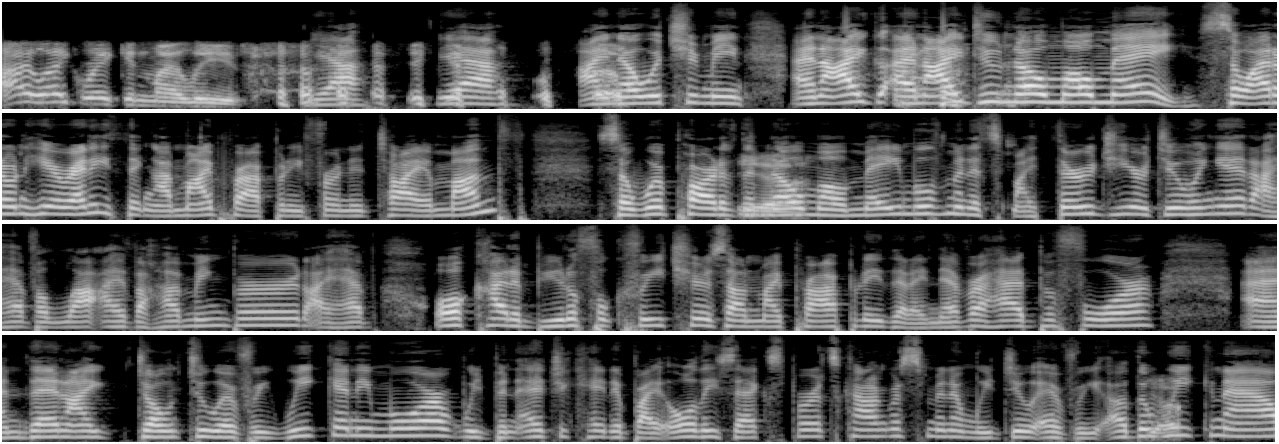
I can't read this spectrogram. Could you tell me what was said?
I like raking my leaves. Yeah, yeah, know, I know what you mean, and I and I do no mow May, so I don't hear anything on my property for an entire month. So we're part of the Yeah. no mow May movement. It's my third year doing it. I have a lot. I have a hummingbird. I have all kind of beautiful creatures on my property that I never had before, and then I don't do every week anymore. We've been educated by all these experts, Congressman, and we do every other Yep. week now.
